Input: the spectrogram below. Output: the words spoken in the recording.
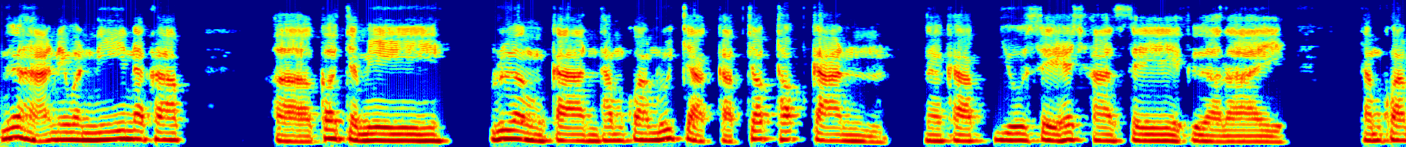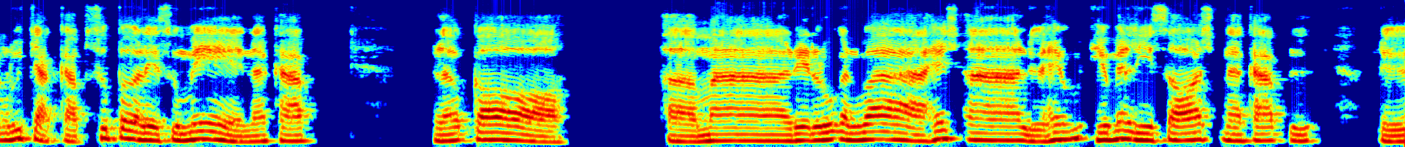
เนื้อหาในวันนี้นะครับก็จะมีเรื่องการทำความรู้จักกับ Job Top กันนะครับ UCHRC คืออะไรทำความรู้จักกับ Super Resume นะครับ แล้วก็มาเรียนรู้กันว่า HR หรือ Human Resource นะครับ หรือหรือ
